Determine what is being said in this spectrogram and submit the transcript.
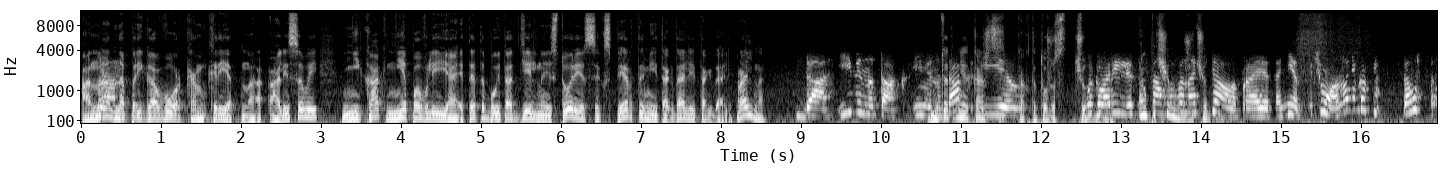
она да. на приговор конкретно Алисовой никак не повлияет. Это будет отдельная история с экспертами и так далее, и так далее. Правильно? Да, именно так. Именно вот так. это, мне кажется, и как-то тоже чудно. Вы говорили с а самого начала чудно? про это. Нет, почему? Оно никак не... Потому что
